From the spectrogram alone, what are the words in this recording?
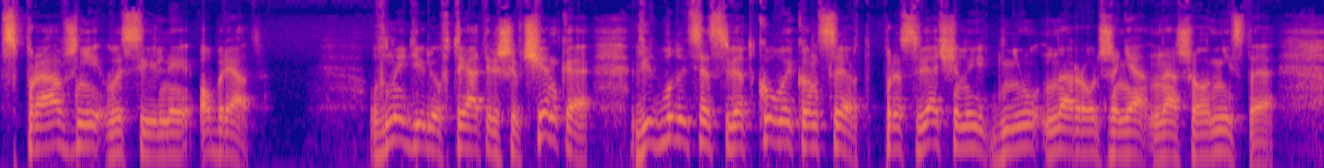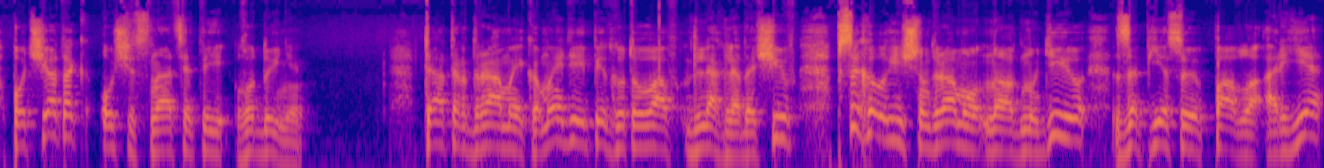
справжній весільний обряд. В неділю в театрі Шевченка відбудеться святковий концерт, присвячений дню народження нашого міста. Початок о 16-й годині. Театр драми і комедії підготував для глядачів психологічну драму на одну дію за п'єсою Павла Ар'є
